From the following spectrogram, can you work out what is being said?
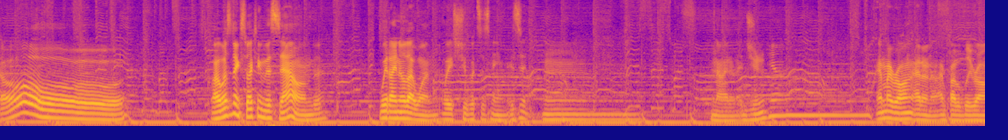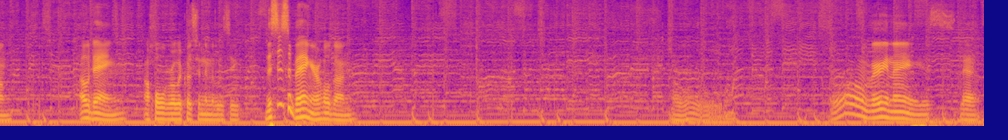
Oh! I wasn't expecting this sound. Wait, I know that one. Wait, shoot, what's his name? Is it? Mm, no, I don't know. Junhyun? Am I wrong? I don't know. I'm probably wrong. Oh, dang. A whole roller coaster in the middle of the sea. This is a banger. Hold on. Oh. Oh, very nice. That.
